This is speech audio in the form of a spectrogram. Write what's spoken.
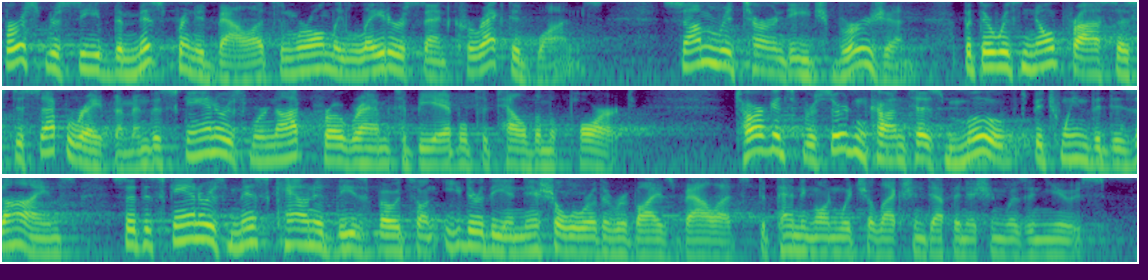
first received the misprinted ballots and were only later sent corrected ones. Some returned each version, but there was no process to separate them, and the scanners were not programmed to be able to tell them apart. Targets for certain contests moved between the designs, so the scanners miscounted these votes on either the initial or the revised ballots, depending on which election definition was in use.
